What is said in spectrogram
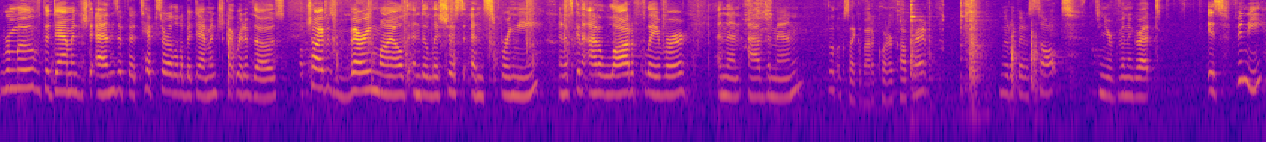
remove the damaged ends. If the tips are a little bit damaged, get rid of those. Chive is very mild and delicious and springy, and it's gonna add a lot of flavor, and then add them in. It looks like about a quarter cup, right? A little bit of salt. And your vinaigrette is finny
